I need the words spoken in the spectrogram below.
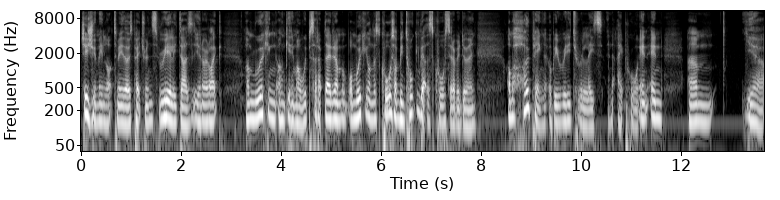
geez, you mean a lot to me, those patrons. Really does. You know, like I'm working on getting my website updated. I'm, I'm working on this course. I've been talking about this course that I've been doing. I'm hoping it'll be ready to release in April. And, and um, yeah,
